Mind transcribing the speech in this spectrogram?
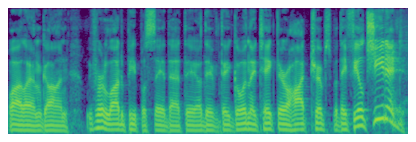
while I'm gone. We've heard a lot of people say that they they they go and they take their hot trips, but they feel cheated.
